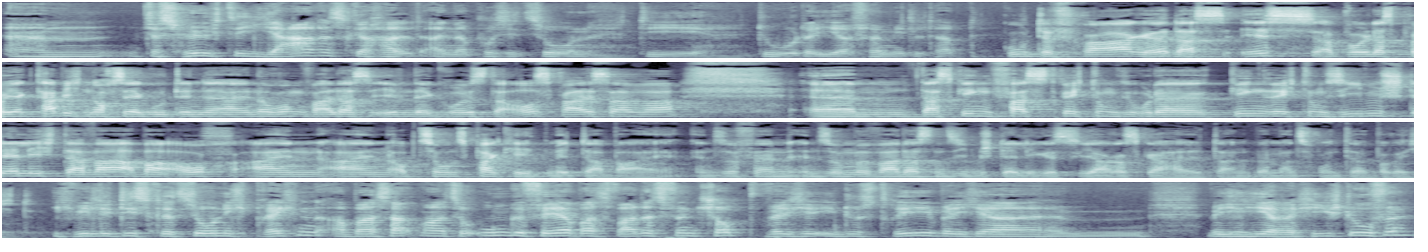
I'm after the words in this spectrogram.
ähm, das höchste Jahresgehalt einer Position, die du oder ihr vermittelt habt? Gute Frage. Das ist, obwohl das Projekt habe ich noch sehr gut in Erinnerung, weil das eben der größte Ausreißer war. Ähm, das ging fast Richtung oder ging Richtung siebenstellig. Da war aber auch ein, ein Optionspaket mit dabei. Insofern, in Summe war das ein siebenstelliges Jahresgehalt dann, wenn man es runterbricht. Ich will die Diskretion nicht brechen, aber sag mal so ungefähr, was war das für ein Job? Welche Industrie? Welche, welche Hierarchiestufe?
